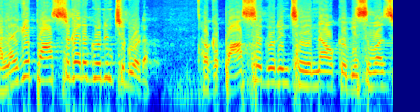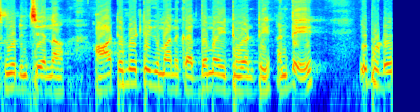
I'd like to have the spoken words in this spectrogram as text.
అలాగే పాస్టర్ గారి గురించి కూడా. ఒక పాస్టర్ గురించి అయినా ఒక విశ్వాస గురించి అయినా ఆటోమేటిక్గా మనకు అర్థమయ్యేటువంటి అంటే ఇప్పుడు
